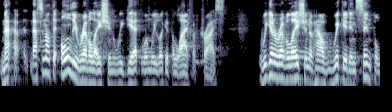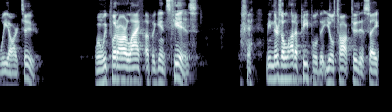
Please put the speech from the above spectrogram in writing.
that's not the only revelation we get when we look at the life of Christ. We get a revelation of how wicked and sinful we are, too. When we put our life up against His, mean, there's a lot of people that you'll talk to that say,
